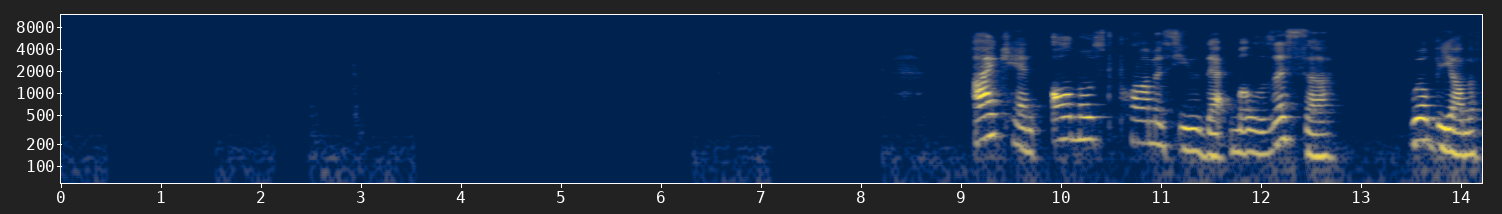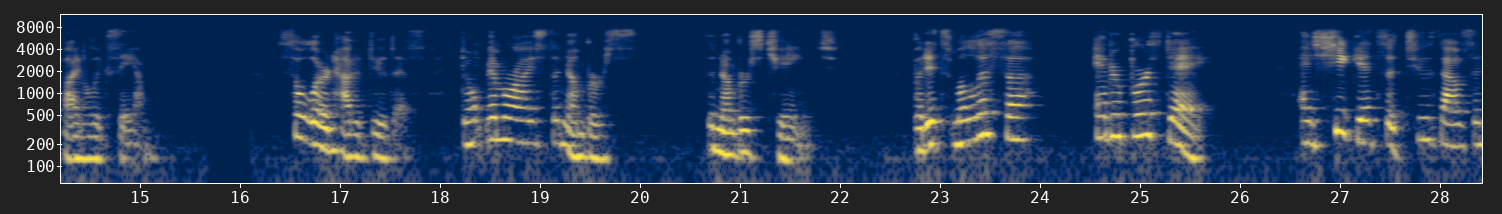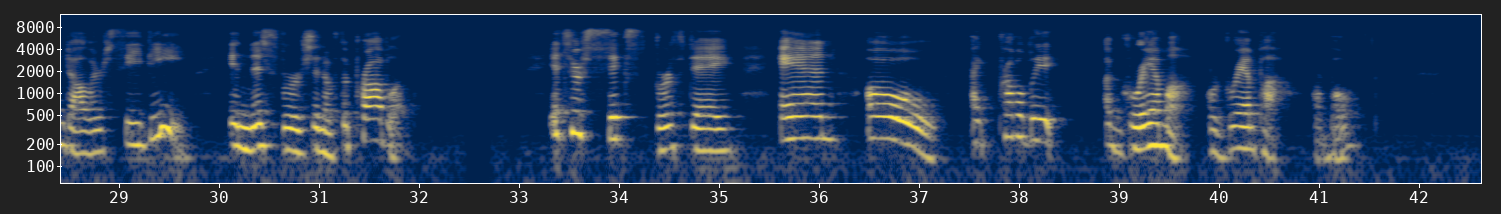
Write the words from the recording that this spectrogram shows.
I can almost promise you that Melissa will be on the final exam. So learn how to do this. Don't memorize the numbers. The numbers change. But it's Melissa and her birthday. And she gets a $2,000 CD in this version of the problem. It's her sixth birthday and oh, I probably a grandma or grandpa or both.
